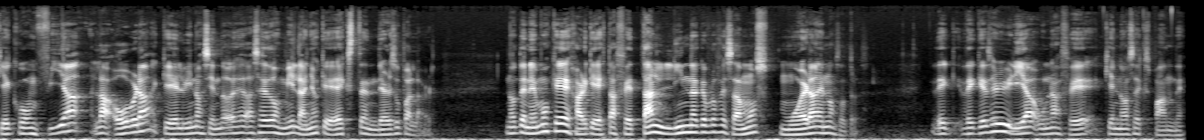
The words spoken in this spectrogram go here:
que confía la obra que Él vino haciendo desde hace dos mil años, que es extender su palabra. No tenemos que dejar que esta fe tan linda que profesamos muera en nosotros. ¿De, qué serviría una fe que no se expande?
